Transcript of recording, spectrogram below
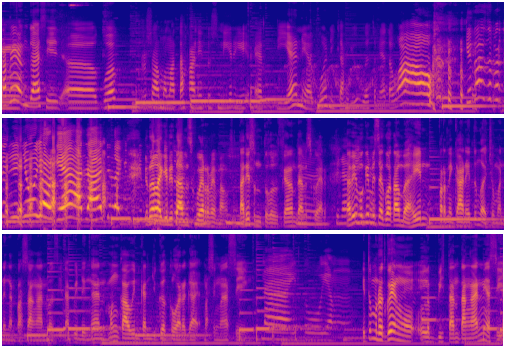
Tapi enggak sih, gue berusaha mematahkan itu sendiri. At the end ya gue nikah juga ternyata. Wow, kita seperti di New York ya, ada aja lagi. kita lagi di Times Square memang. Tadi Sentul, sekarang Times Square. Pindah-pindah. Tapi mungkin bisa gue tambahin pernikahan itu nggak cuma dengan pasangan lo sih, tapi dengan mengkawinkan juga keluarga masing-masing. Nah itu yang Itu menurut gue yang lebih tantangannya sih.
